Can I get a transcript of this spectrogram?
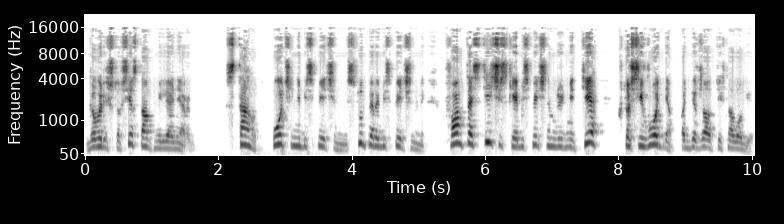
говорить, что все станут миллионерами станут очень обеспеченными, супер обеспеченными, фантастически обеспеченными людьми те, кто сегодня поддержал технологию.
